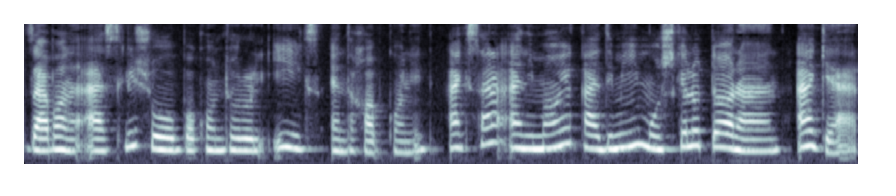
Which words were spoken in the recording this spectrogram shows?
زبان اصلیش رو با کنترل X انتخاب کنید. اکثر انیمه های قدیمی این مشکل رو دارن. اگر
